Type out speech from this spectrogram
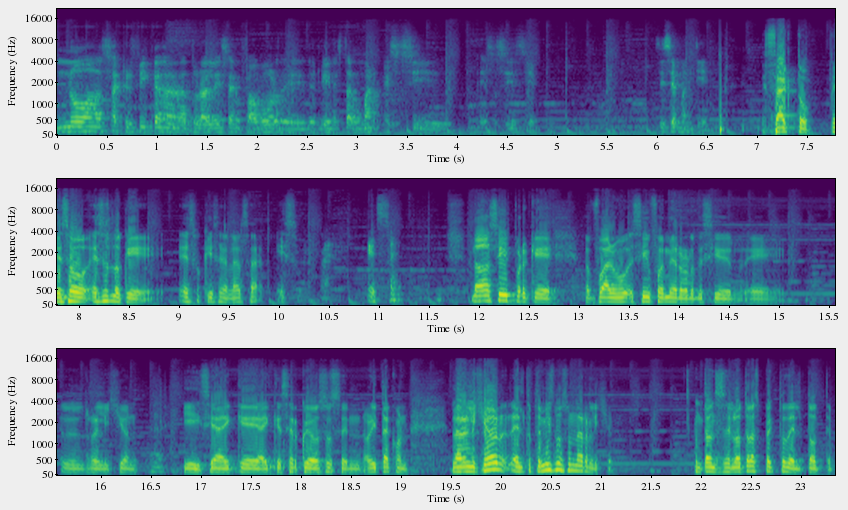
no sacrifican a la naturaleza en favor de- del bienestar humano. Eso sí, eso sí es cierto. Sí se mantiene. Exacto, eso, eso es lo que, eso que dice Galarza, eso. Eso. No, sí, porque fue algo, sí fue mi error decir eh, el religión. Y sí hay que, hay que ser cuidadosos en, ahorita con la religión, el totemismo es una religión. Entonces, el otro aspecto del tótem.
